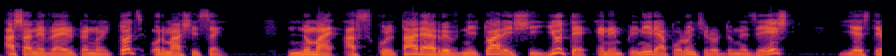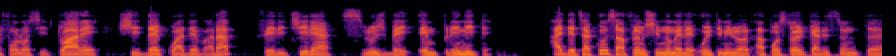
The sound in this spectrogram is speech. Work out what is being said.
Așa ne vrea El pe noi toți, urmașii săi. Numai ascultarea râvnitoare și iute în împlinirea poruncilor dumnezeiești este folositoare și dă cu adevărat fericirea slujbei împlinite. Haideți acum să aflăm și numele ultimilor apostoli care sunt uh,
